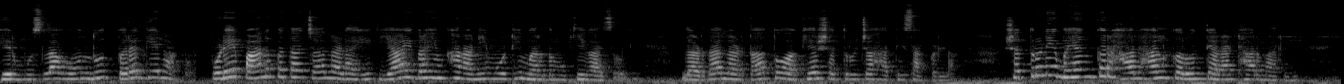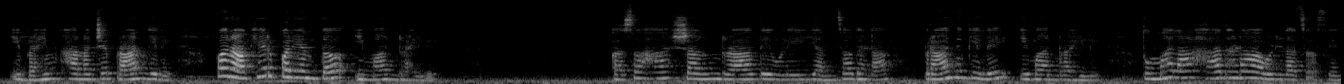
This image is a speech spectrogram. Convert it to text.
हिरमुसला होऊन दूध परत गेला. पुढे पानपताच्या लढाईत या इब्राहिम खानाने मोठी मर्दमुखी गाजवली. लढता लढता तो अखेर शत्रूच्या हाती सापडला. शत्रूने भयंकर हाल हाल करून त्याला ठार मारली. इब्राहिम खानाचे प्राण गेले पण अखेरपर्यंत इमान राहिले. असा हा शन रा देवळे यांचा धडा. प्राण गेले इमान राहिले. तुम्हाला हा धडा आवडलाच असेल.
